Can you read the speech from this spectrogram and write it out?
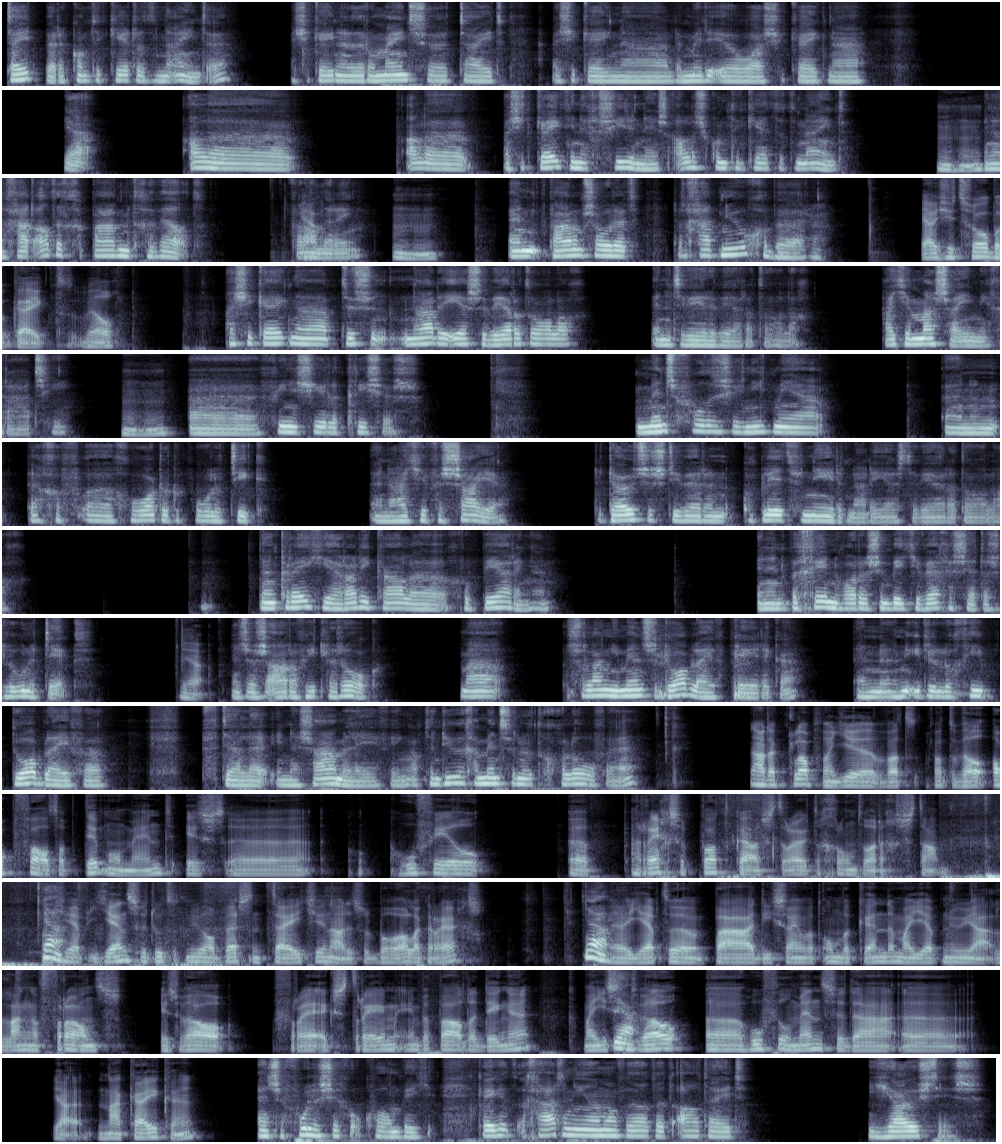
tijdperk komt een keer tot een eind, hè. Als je kijkt naar de Romeinse tijd, als je kijkt naar de middeleeuwen, als je kijkt naar, ja, alle, alle, als je het kijkt in de geschiedenis, alles komt een keer tot een eind. Mhm, En dat gaat altijd gepaard met geweld. Verandering. mhm. En waarom zou dat, dat gaat nu ook gebeuren. Ja, als je het zo bekijkt, wel. Als je kijkt naar tussen, na de Eerste Wereldoorlog en de Tweede Wereldoorlog, had je massa-immigratie, Mhm, eh, financiële crisis. Mensen voelden zich niet meer een, een, ge- eh, gehoord door de politiek. En dan had je Versailles. De Duitsers die werden compleet vernederd na de Eerste Wereldoorlog. Dan kreeg je radicale groeperingen. En in het begin worden ze een beetje weggezet als lunatics. Ja, En zoals Adolf Hitler ook. Maar zolang die mensen door blijven prediken en hun ideologie door blijven vertellen in de samenleving, op den duur gaan mensen het geloven, hè? nou dat klopt, want je, wat, wat wel opvalt op dit moment is eh, ho- hoeveel eh, rechtse podcasts er uit de grond worden gestampt. Want Ja. je hebt, Jensen doet het nu al best een tijdje, nou dat is behoorlijk rechts. Ja, Eh, je hebt een paar die zijn wat onbekender, maar je hebt nu ja, Lange Frans is wel vrij extreem in bepaalde dingen. Maar je ziet Ja. wel eh, hoeveel mensen daar eh, ja, naar kijken. en ze voelen zich ook wel een beetje. Kijk, het gaat er niet allemaal over dat het altijd juist is.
